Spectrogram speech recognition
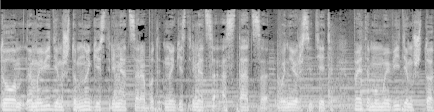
то мы видим, что многие стремятся работать, многие стремятся остаться в университете. Поэтому мы видим, что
